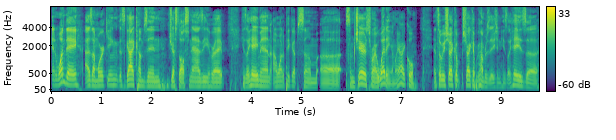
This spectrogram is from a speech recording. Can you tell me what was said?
and one day, as I'm working, this guy comes in dressed all snazzy, right? He's like, "Hey, man, I want to pick up some uh, some chairs for my wedding." I'm like, "All right, cool." And so we strike up strike up a conversation. He's like, "Hey, is uh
